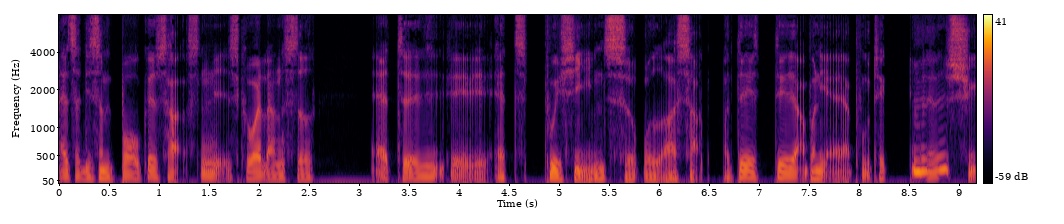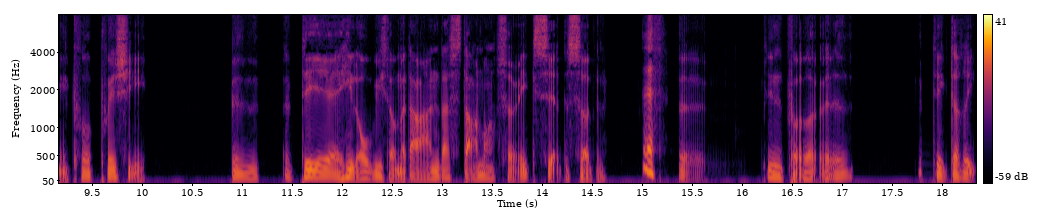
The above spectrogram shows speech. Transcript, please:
Altså ligesom Borges har sådan, skriver et eller andet sted, at, øh, øh, at poesiens rødder er sang. Og det, det abonnerer jeg på, det øh, syn på poesi. Øh, det er jeg helt overbevist om, at der er andre stammer, som ikke ser det sådan. Ja. Øh, inden for øh, digteri.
